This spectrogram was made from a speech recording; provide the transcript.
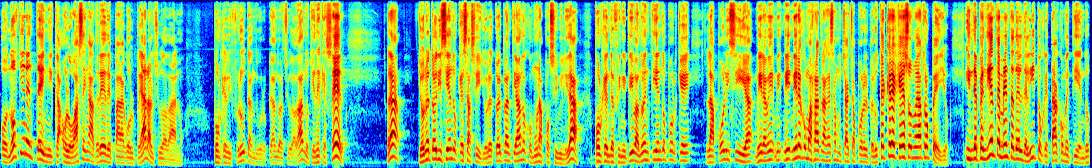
o no tienen técnica o lo hacen adrede para golpear al ciudadano. Porque disfrutan golpeando al ciudadano. Tiene que ser. ¿Verdad? Yo no estoy diciendo que es así. Yo le estoy planteando como una posibilidad. Porque en definitiva no entiendo por qué la policía, mire, mire, cómo arrastran a esa muchacha por el pelo. ¿Usted cree que eso no es atropello? Independientemente del delito que está cometiendo,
